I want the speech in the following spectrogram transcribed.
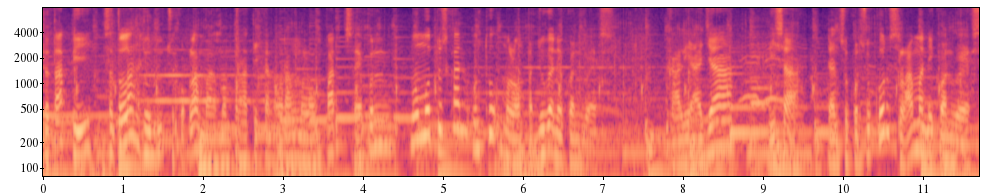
tetapi setelah duduk cukup lama memperhatikan orang melompat, saya pun memutuskan untuk melompat juga nih kawan guys. Kali aja bisa dan syukur-syukur selamat nih kawan guys.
